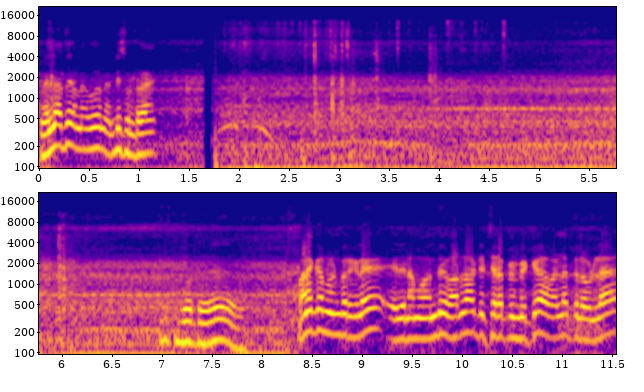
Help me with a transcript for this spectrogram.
எல்லாத்துக்கும் நான் நன்றி சொல்கிறேன் போட்டு. வணக்கம் நண்பர்களே. இது நம்ம வந்து வரலாற்று சிறப்புமிக்க வெள்ளத்தில் உள்ள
